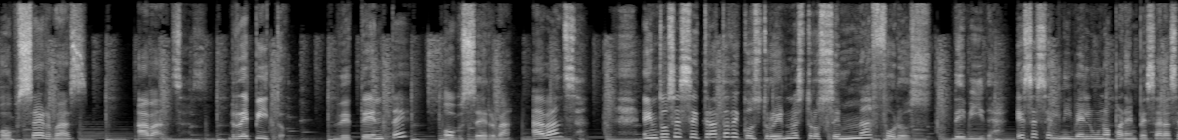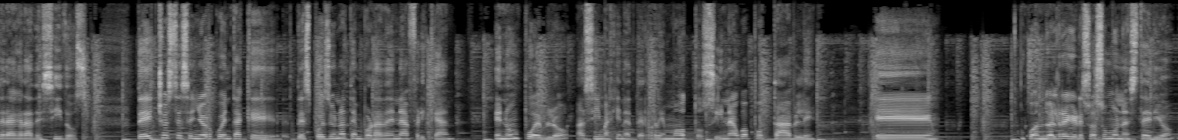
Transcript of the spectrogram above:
observas, avanzas. Repito, detente, observa, avanza. Entonces se trata de construir nuestros semáforos de vida. Ese es el nivel uno para empezar a ser agradecidos. De hecho, este señor cuenta que después de una temporada en África, en un pueblo, así imagínate, remoto, sin agua potable, eh, cuando él regresó a su monasterio,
